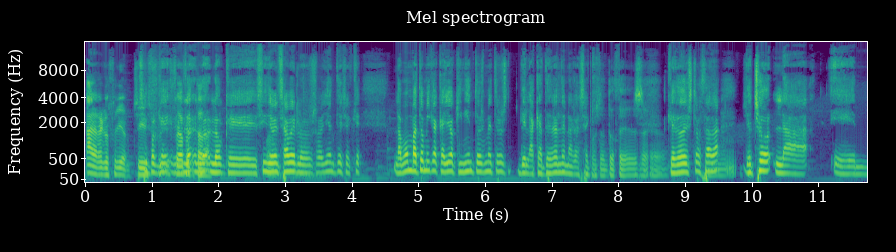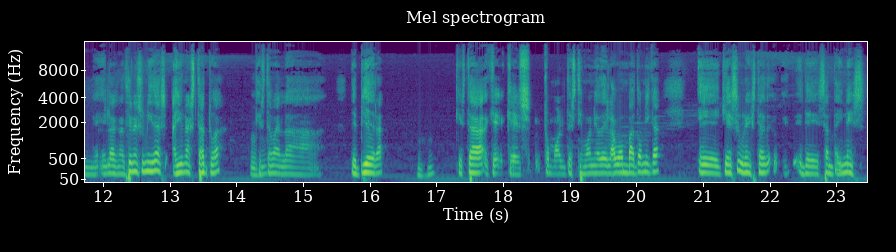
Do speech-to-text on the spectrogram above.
Ah, la reconstruyeron. Sí, Sí, porque fue lo, que sí Ah. deben saber los oyentes es que la bomba atómica cayó a 500 metros de la catedral de Nagasaki. Pues entonces. eh, Quedó destrozada. mm, De hecho, la, en, en las Naciones Unidas hay una estatua que estaba en la de piedra que está que, que es como el testimonio de la bomba atómica eh, que es una estatua de Santa Inés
